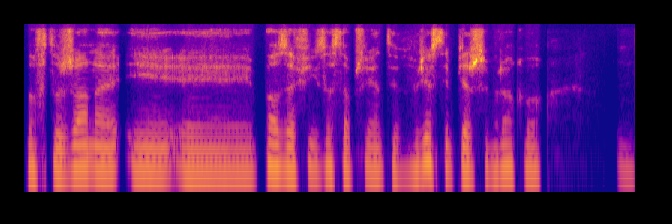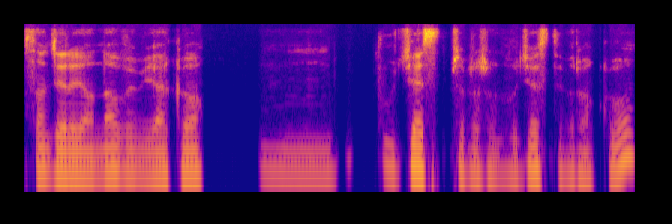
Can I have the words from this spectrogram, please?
powtórzone i, i pozew ich został przyjęty w 2021 roku sądzie rejonowym jako 20, mm, przepraszam, 20 roku.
